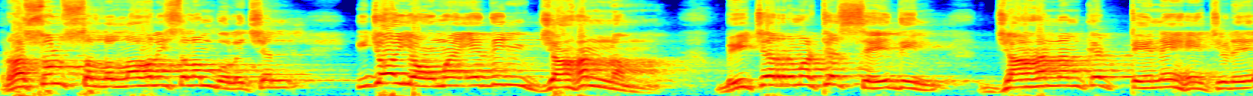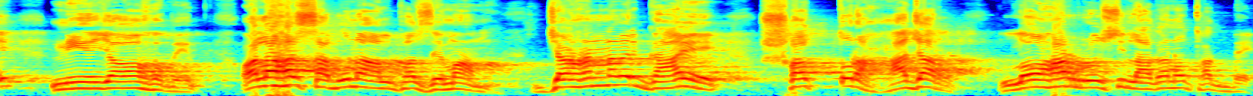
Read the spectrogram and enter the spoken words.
রাসুল সাল্লাহ আলি সাল্লাম বলেছেন ইজয়মা এদিন জাহান্নাম বিচারের মাঠে সেই দিন জাহান্নামকে টেনে হেঁচড়ে নিয়ে যাওয়া হবে। আল্লাহ সাবুনা আলফা জেমাম, জাহান্নামের গায়ে সত্তর হাজার লোহার রশি লাগানো থাকবে।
